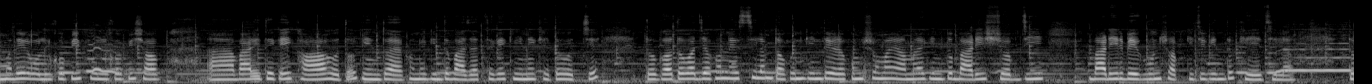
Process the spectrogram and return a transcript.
আমাদের ওলকপি, ফুলকপি সব বাড়ি থেকেই খাওয়া হতো। কিন্তু এখনও কিন্তু বাজার থেকে কিনে খেতে হচ্ছে। তো গতবার যখন এসছিলাম, তখন কিন্তু এরকম সময় আমরা কিন্তু বাড়ির সবজি, বাড়ির বেগুন সব কিছু কিন্তু খেয়েছিলাম। তো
